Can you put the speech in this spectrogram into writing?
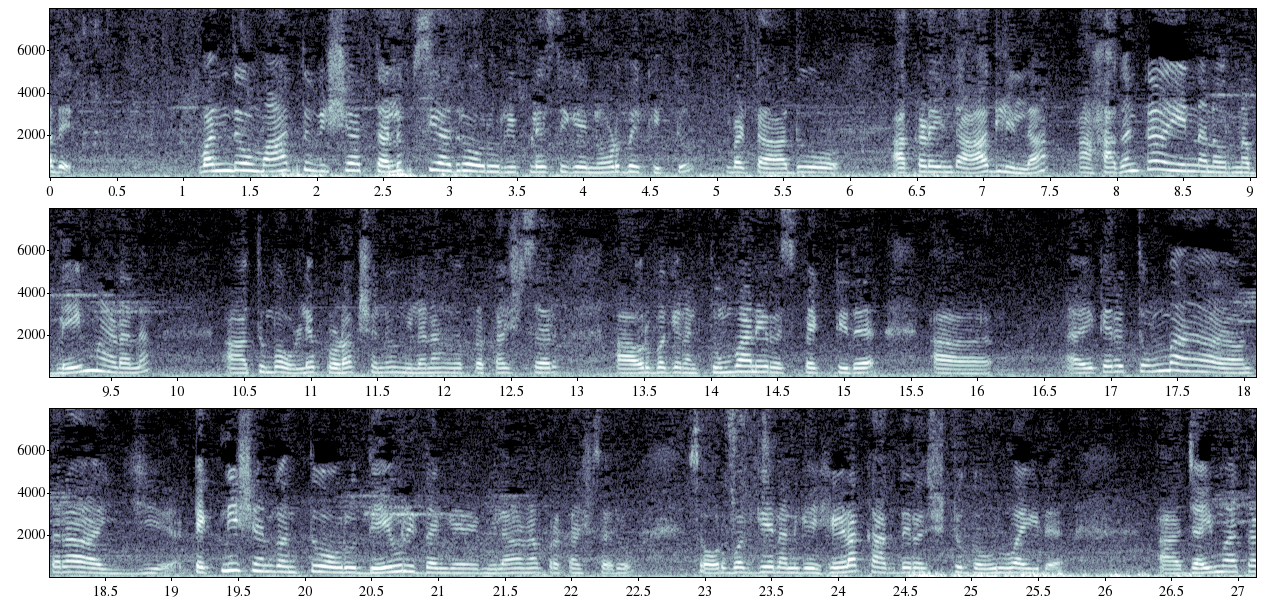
ಅದೇ. ಒಂದು ಮಾತು ವಿಷಯ ತಲುಪಿಸಿ ಆದರೂ ಅವರು ರಿಪ್ಲೇಸಿಗೆ ನೋಡಬೇಕಿತ್ತು ಬಟ್ ಅದು ಆ ಕಡೆಯಿಂದ ಆಗಲಿಲ್ಲ. ಹಾಗಂತ ಏನು ನಾನು ಅವ್ರನ್ನ ಬ್ಲೇಮ್ ಮಾಡಲ್ಲ. ತುಂಬ ಒಳ್ಳೆ ಪ್ರೊಡಕ್ಷನ್ನು ಮಿಲನ ಪ್ರಕಾಶ್ ಸರ್ ಅವ್ರ ಬಗ್ಗೆ ನಂಗೆ ತುಂಬಾ ರೆಸ್ಪೆಕ್ಟ್ ಇದೆ. ಯಾಕೆಂದರೆ ತುಂಬ ಒಂಥರ ಟೆಕ್ನಿಷಿಯನ್ಗಂತೂ ಅವರು ದೇವರಿದ್ದಂಗೆ ಮಿಲನ ಪ್ರಕಾಶ್ ಸರು ಸೊ ಅವ್ರ ಬಗ್ಗೆ ನನಗೆ ಹೇಳೋಕ್ಕಾಗದಿರೋಷ್ಟು ಗೌರವ ಇದೆ. ಜೈಮಾತಾ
